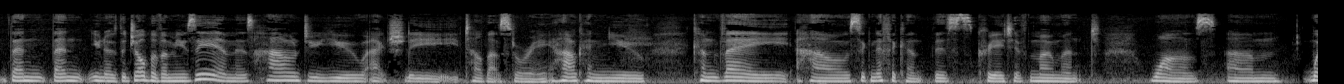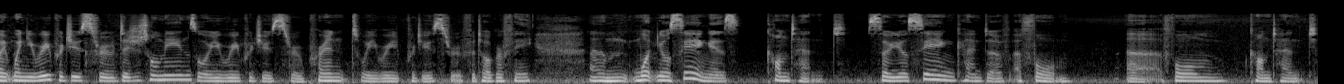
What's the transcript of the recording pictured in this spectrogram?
then then you know the job of a museum is how do you actually tell that story? How can you convey how significant this creative moment was? Um, when, when, you reproduce through digital means, or you reproduce through print, or you reproduce through photography, um, what you're seeing is content. So you're seeing kind of a form, uh, form, content,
